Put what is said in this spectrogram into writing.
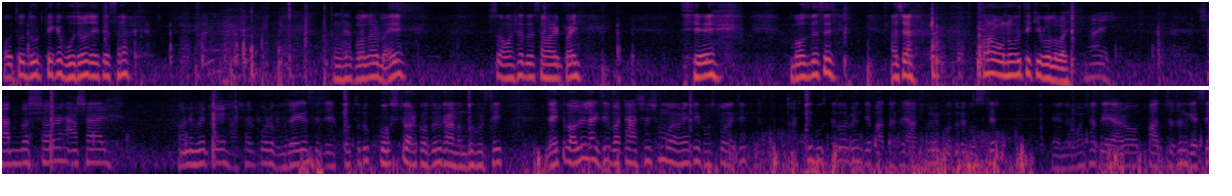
অত দূর থেকে বোঝাও যাইতেছে না। যা বলার বাইরে। আমার সাথে আমার এক ভাই। সে বলতেছে আচ্ছা তোমার অনুভূতি কি বলো ভাই? ভাই সাত বছর আসার অনুভূতি। আসার পরে বোঝা গেছে যে কতটুকু কষ্ট আর কতটুকু আনন্দ করছি। যাইতে ভালোই লাগছে বাট আসার সময় অনেকটাই কষ্ট লাগছে। আসলে বুঝতে পারবেন যে পাতাতে আসলে কতটা কষ্টের। আমার সাথে আরও পাঁচ ছজন গেছে।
